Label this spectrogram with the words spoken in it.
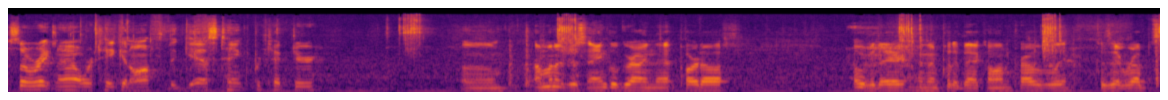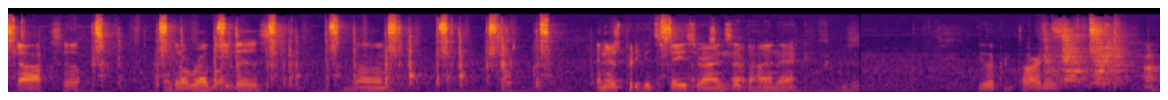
So right now we're taking off the gas tank protector. Um, I'm gonna just angle grind that part off over there and then put it back on probably because it rubbed stock so I think it'll rub like this. Um, and there's pretty good space Ryan said behind there. You look retarded. Huh?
